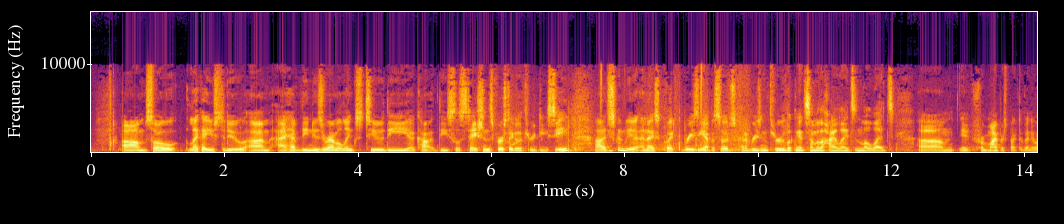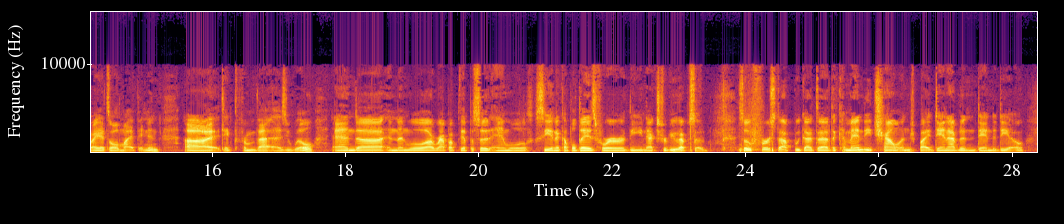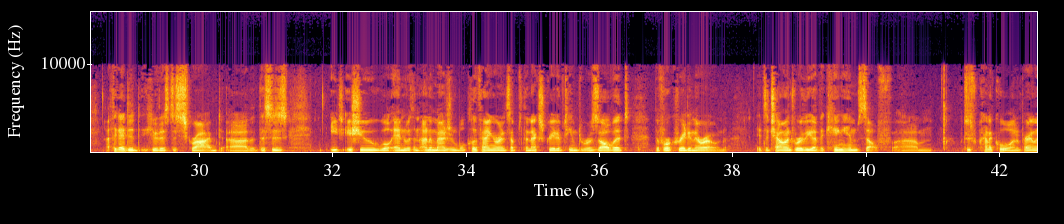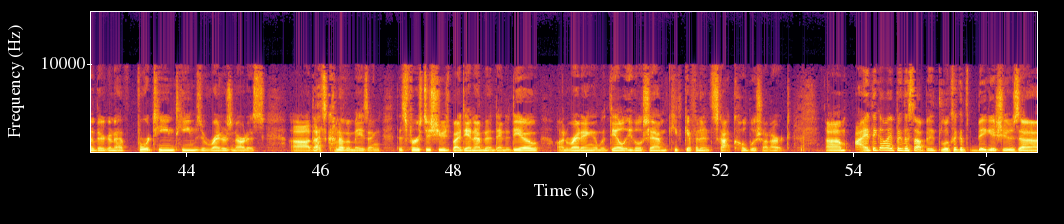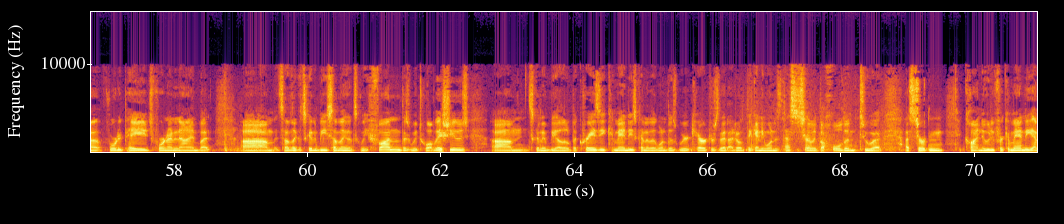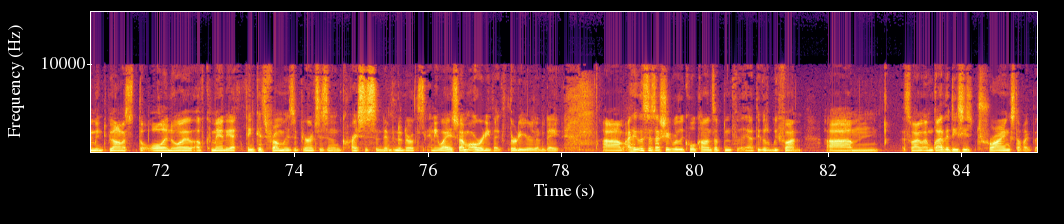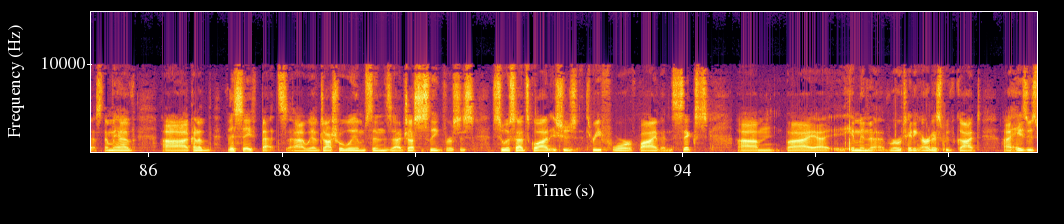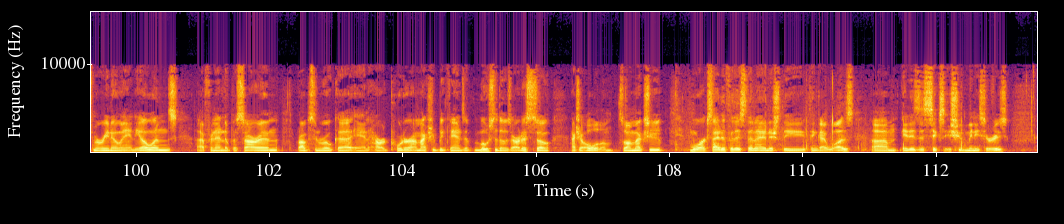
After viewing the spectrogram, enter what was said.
Um, so, like I used to do, um, I have the Newsarama links to the uh, co- the solicitations. First, I go through DC. Uh, just going to be a, a, nice, quick, breezy episode, just kind of breezing through, looking at some of the highlights and lowlights. Um, from my perspective, anyway, it's all my opinion. Uh, take from that as you will, and uh, and then we'll uh, wrap up the episode, and we'll see you in a couple days for the next review episode. So, first up, we got uh, the Kamandi Challenge by Dan Abnett and Dan DiDio. I think I did hear this described uh, that this is each issue will end with an unimaginable cliffhanger, and it's up to the next creative team to resolve it before creating their own. It's a challenge worthy of the king himself, um, which is kind of cool. And apparently, they're going to have 14 teams of writers and artists. Uh, that's kind of amazing. This first issue is by Dan Abnett and Dan DiDio on writing, with Dale Eaglesham, Keith Giffen, and Scott Koblish on art. Um, I think I might pick this up. It looks like it's big issues, uh, 40 page, 4.99, but um, it sounds like it's going to be something that's going to be fun. There's going to be 12 issues. Um, it's going to be a little bit crazy. Kamandi's kind of one of those weird characters that I don't think anyone is necessarily beholden to a, a certain continuity for Kamandi. I mean, to be honest, the, all I know of Kamandi, I think is from his appearances in Crisis on Infinite Earths anyway, so I'm already like 30 years out of date. Um, I think this is actually a really cool concept, and I think it'll be fun. Um, so I'm, glad that DC's trying stuff like this. Then we have uh, kind of the safe bets. Uh, we have Joshua Williamson's uh, Justice League versus Suicide Squad issues three, four, five, and six. Um, by uh, him and a rotating artists. We've got uh, Jesus Merino and Andy Owens, uh, Fernando Pasarin, Robson Rocha, and Howard Porter. I'm actually big fans of most of those artists, so actually all of them. So I'm actually more excited for this than I initially think I was. Um, it is a six issue miniseries.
